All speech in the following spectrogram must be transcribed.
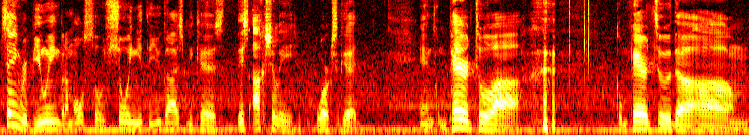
saying reviewing but i'm also showing it to you guys because this actually works good. And compared to uh compared to the um,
